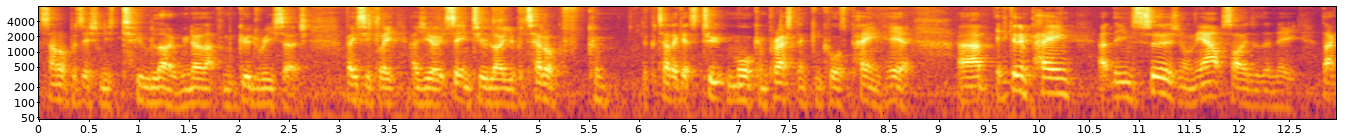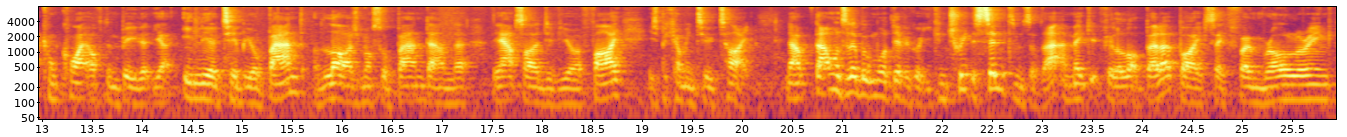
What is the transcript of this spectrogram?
saddle position is too low. We know that from good research. Basically, as you're sitting too low, your patella, the patella gets too more compressed and can cause pain here. Um, if you're getting pain at the insertion on the outside of the knee, that can quite often be that your iliotibial band, a large muscle band down the, the outside of your thigh, is becoming too tight. Now that one's a little bit more difficult. You can treat the symptoms of that and make it feel a lot better by say foam rollering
